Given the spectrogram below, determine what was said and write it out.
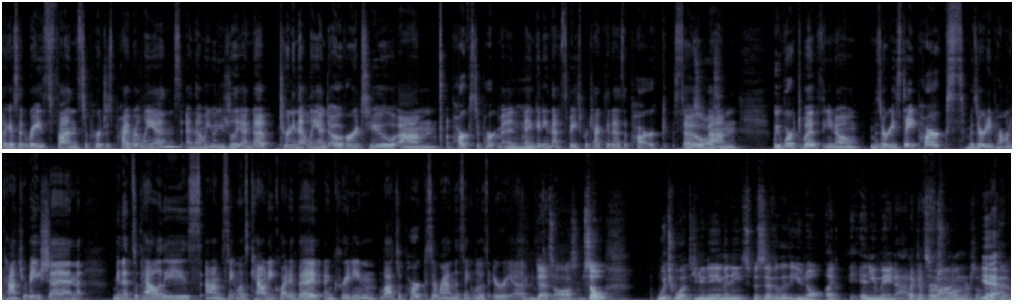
like i said raise funds to purchase private lands and then we would usually end up turning that land over to um, a parks department and getting that space protected as a park so Mm-hmm. Awesome. um, we worked with you know missouri state parks missouri department of conservation municipalities um, st louis county quite a bit and creating lots of parks around the st louis area That's awesome. So, which one? Can you name any specifically that you know? Like, and you may not. Like the first fine. one or something? Yeah.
